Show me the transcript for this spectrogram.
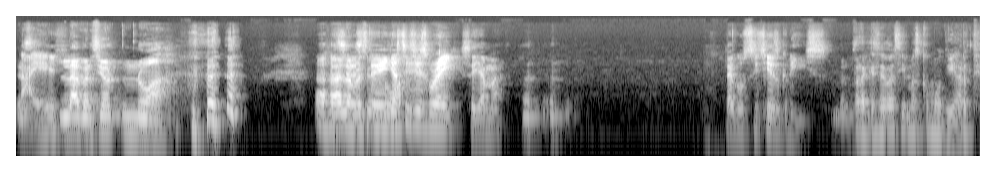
Es Ay. la versión Noah. Ajá, Es, la este, versión noir, Justice is Grey se llama. La justicia es gris. para que se vea así más como de arte.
